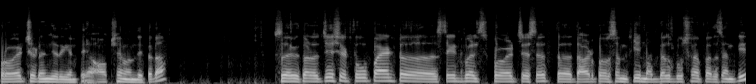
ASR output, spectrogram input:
ప్రొవైడ్ చేయడం జరిగింది. ఆప్షన్ ఉంది ఇక్కడ. సో ఇక్కడ వచ్చేసి two point seat belts provide చేశారు. థర్డ్ పర్సన్కి మధ్యలో కూర్చున్న పర్సన్కి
